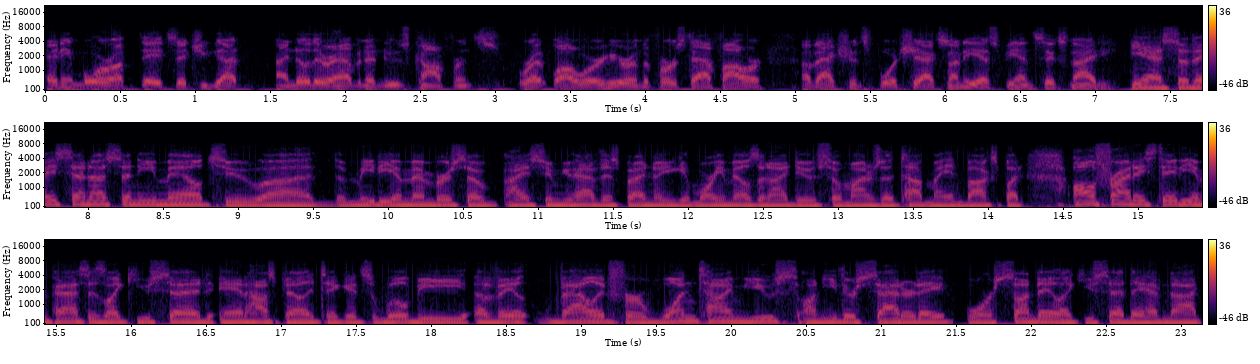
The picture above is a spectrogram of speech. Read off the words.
any more updates that you got? I know they were having a news conference right while we are here in the first half hour of Action Sports Jax on ESPN 690. Yeah, so they sent us an email to uh, the media members. So I assume you have this, but I know you get more emails than I do. So mine was at the top of my inbox. But all Friday stadium passes, like you said, and hospitality tickets will be avail- valid for one-time use on either Saturday or Sunday. Like you said, they have not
